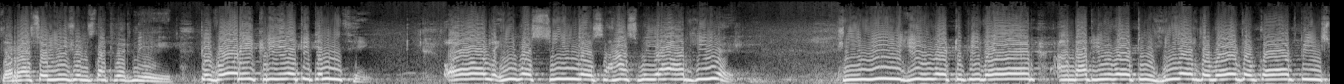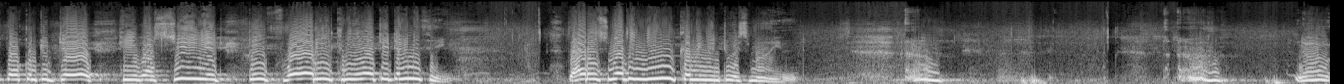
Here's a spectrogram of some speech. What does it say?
the resolutions that were made before he created anything. All he was seeing us as we are here. He knew you were to be there and that you were to hear the word of God being spoken today. He was seeing it before he created anything. There is nothing new coming into his mind. now,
